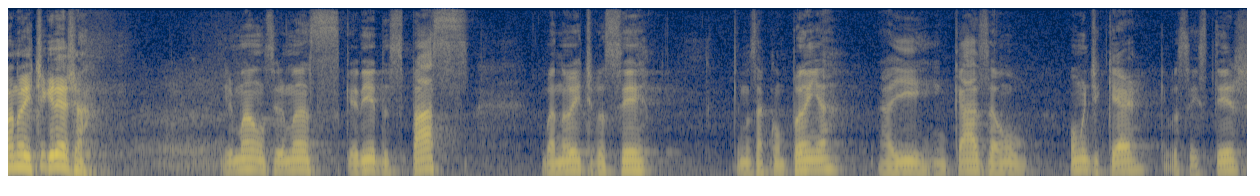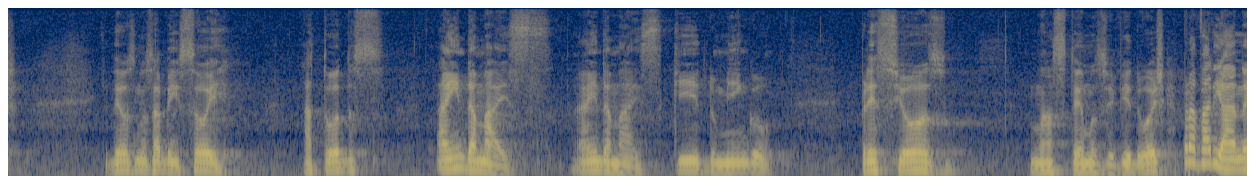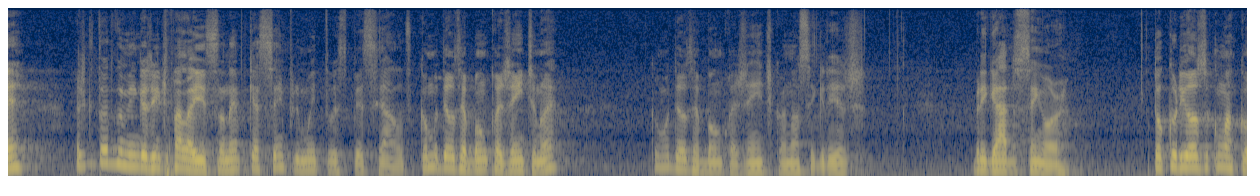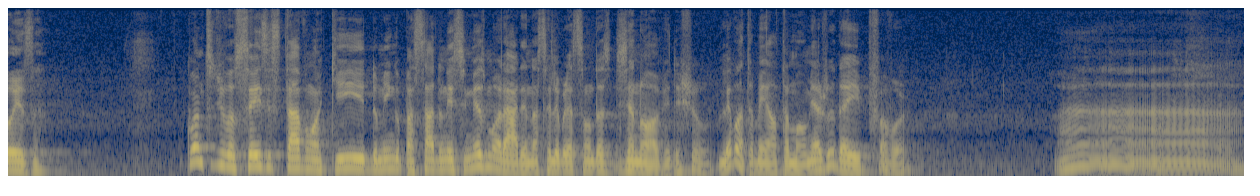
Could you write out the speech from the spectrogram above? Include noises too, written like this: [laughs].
Boa noite, igreja. Irmãos, irmãs, queridos, paz. Boa noite, você que nos acompanha aí em casa ou onde quer que você esteja. Que Deus nos abençoe a todos ainda mais, ainda mais. Que domingo precioso nós temos vivido hoje, para variar, né? Acho que todo domingo a gente fala isso, né? Porque é sempre muito especial. Como Deus é bom com a gente, não é? Como Deus é bom com a gente, com a nossa igreja. Obrigado, Senhor. Estou curioso com uma coisa. Quantos de vocês estavam aqui domingo passado, nesse mesmo horário, na celebração das 19? Deixa eu. Levanta bem alta a mão, me ajuda aí, por favor. Ah,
